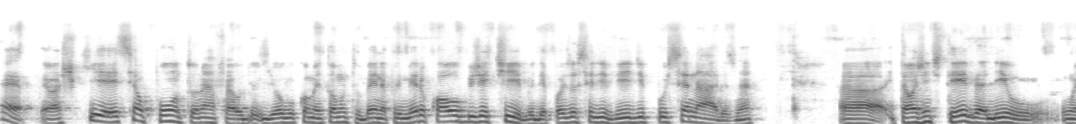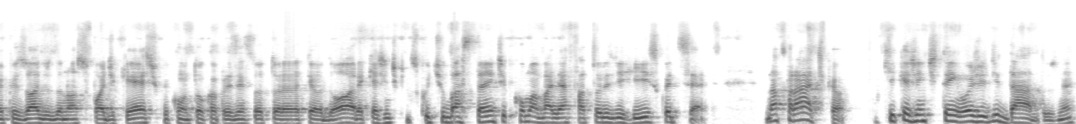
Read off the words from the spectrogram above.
É, eu acho que esse é o ponto, né, Rafael? O Diogo comentou muito bem, né? Primeiro, qual o objetivo, e depois você divide por cenários, né? Uh, então, a gente teve ali o, um episódio do nosso podcast que contou com a presença da doutora Teodora, que a gente discutiu bastante como avaliar fatores de risco, etc. Na prática, o que, que a gente tem hoje de dados, né?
